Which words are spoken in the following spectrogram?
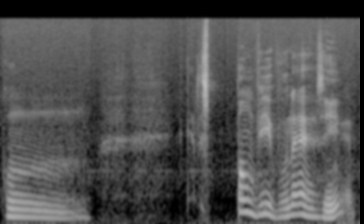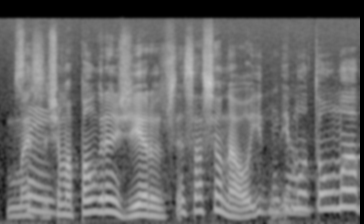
com pão vivo, né? Sim. Mas se chama Pão Grangeiro, sensacional. E, e montou uma,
